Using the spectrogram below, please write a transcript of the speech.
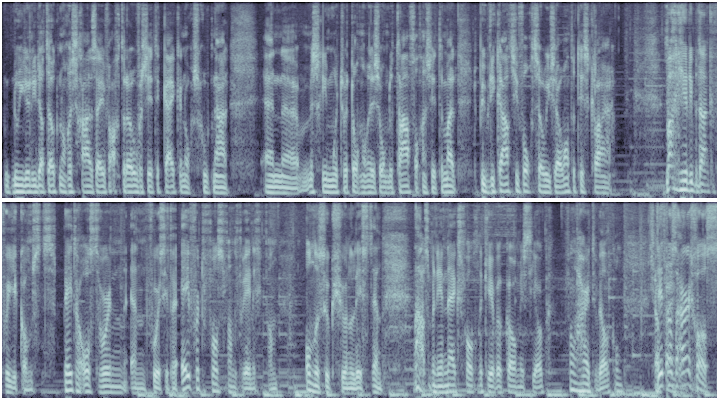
doen jullie dat ook nog eens? Ga eens even achterover zitten, kijk er nog eens goed naar. En uh, misschien moeten we toch nog eens om de tafel gaan zitten. Maar de publicatie volgt sowieso, want het is klaar. Mag ik jullie bedanken voor je komst. Peter Olsthoorn en voorzitter Evert Vos van de Vereniging van Onderzoeksjournalisten. En nou, als meneer Nijks volgende keer wil komen, is hij ook van harte welkom. Dit was Argos.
